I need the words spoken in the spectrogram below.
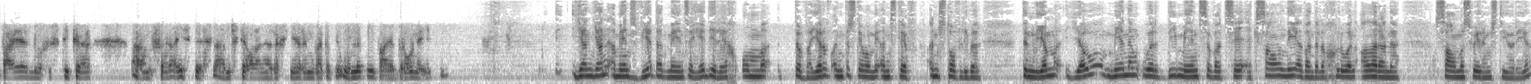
baie logistieke ehm um, vereistes um, stel aan 'n regering wat op die oomblik nie baie bronne het nie. Jan Jan, mens weet dat mense het die reg om te weier of in te stem om die instof instof liewer te neem. Jou mening oor die mense wat sê ek sal nie want hulle glo in allerlei samesweringsteorieë?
